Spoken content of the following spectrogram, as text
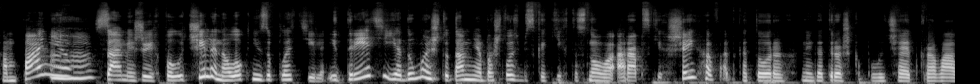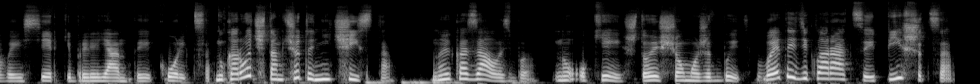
компанию, угу. сами же их получили, налог не заплатили. И третий, я думаю, что там не обошлось без каких-то снова арабских шейхов, от которых мегатрешка получает кровавые серьги, бриллианты и кольца. Ну, короче, там что-то нечисто. Ну и казалось бы, ну окей, что еще может быть? В этой декларации пишется,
